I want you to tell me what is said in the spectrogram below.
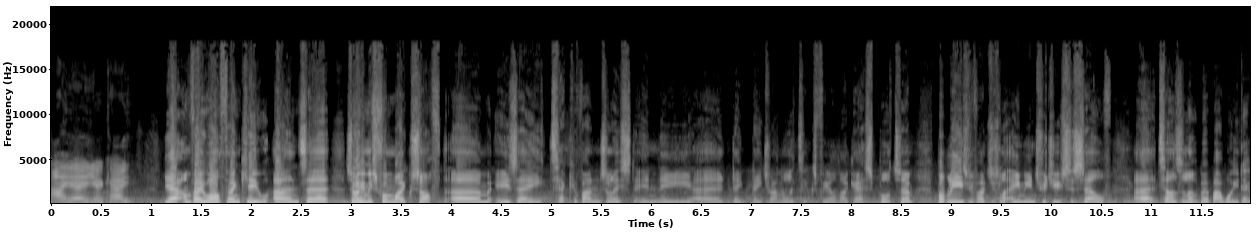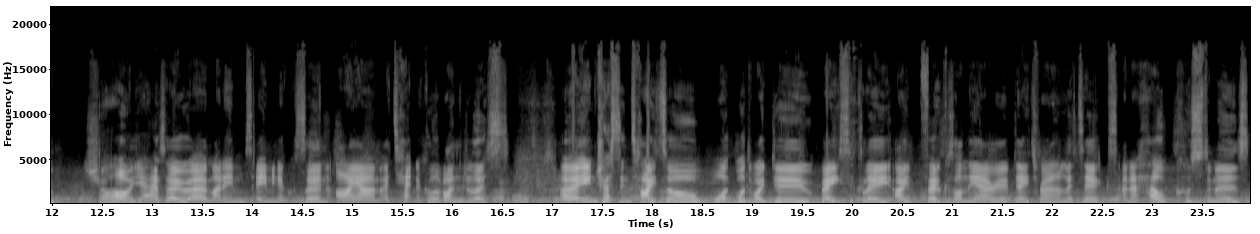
Hi, are you okay? Yeah, I'm very well, thank you. And uh, so Amy's from Microsoft, um, is a tech evangelist in the uh, data analytics field, I guess. But um, probably easier if I just let Amy introduce herself, uh, tell us a little bit about what you do. Sure, yeah. So uh, my name's Amy Nicholson. I am a technical evangelist. Uh, interesting title. What what do I do? Basically, I focus on the area of data analytics and I help customers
